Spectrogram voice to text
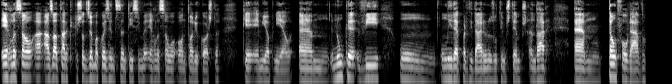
em relação às autárquicas, estou a dizer uma coisa interessantíssima em relação ao, António Costa, que é a minha opinião. Um, nunca vi um, líder partidário nos últimos tempos andar um, tão folgado,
